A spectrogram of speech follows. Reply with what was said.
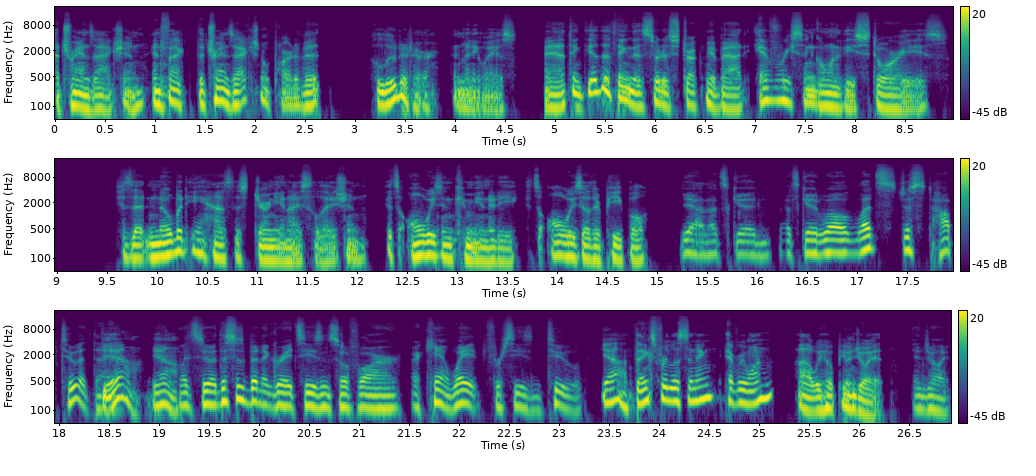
a transaction. In fact, the transactional part of it eluded her in many ways. And I think the other thing that sort of struck me about every single one of these stories is that nobody has this journey in isolation. It's always in community, it's always other people. yeah. That's good. That's good. Well, let's just hop to it then. Yeah, yeah, Let's do it. This has been a great season so far. I can't wait for season two. yeah. Thanks for listening, everyone. Uh, we hope you enjoy it. Enjoy.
